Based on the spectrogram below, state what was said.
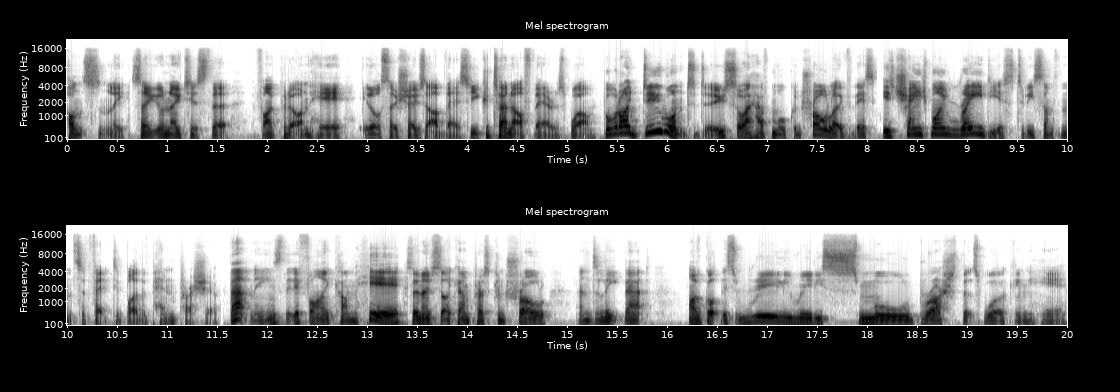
constantly. So you'll notice that if I put it on here, it also shows it up there. So you could turn it off there as well. But what I do want to do, so I have more control over this, is change my radius to be something that's affected by the pen pressure. That means that if I come here, so notice I can press control and delete that, I've got this really, really small brush that's working here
